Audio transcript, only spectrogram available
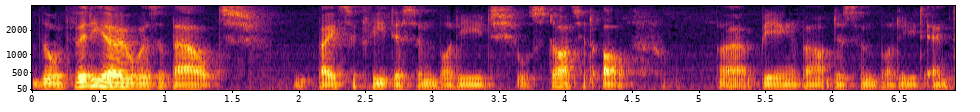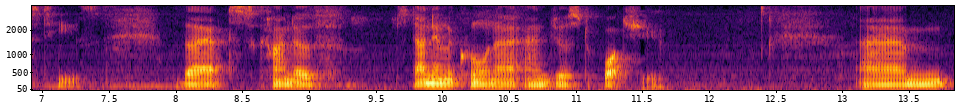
the video was about basically disembodied, or started off uh, being about disembodied entities that kind of stand in the corner and just watch you. Um,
